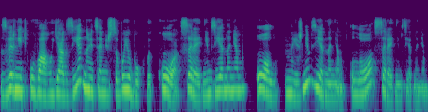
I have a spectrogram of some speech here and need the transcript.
Зверніть увагу, як з'єднуються між собою букви ко середнім з'єднанням, ол нижнім з'єднанням, ло середнім з'єднанням.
